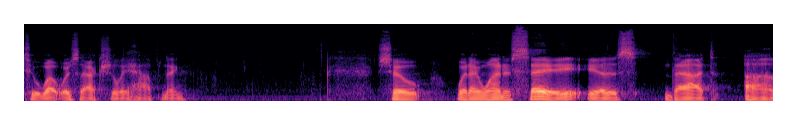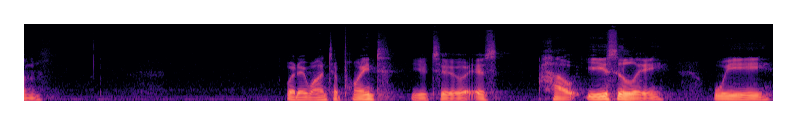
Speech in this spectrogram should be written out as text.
to what was actually happening. So, what I want to say is that um, what I want to point you to is how easily we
